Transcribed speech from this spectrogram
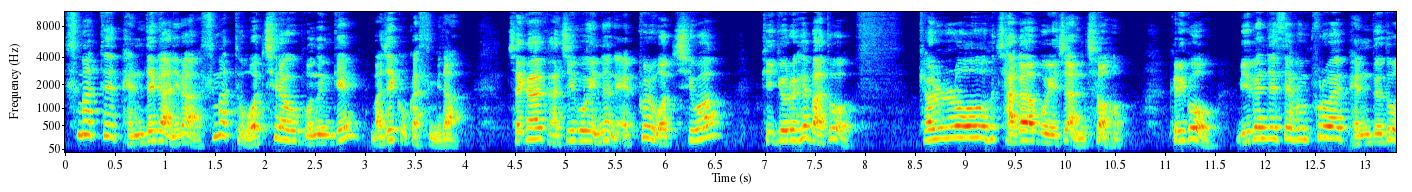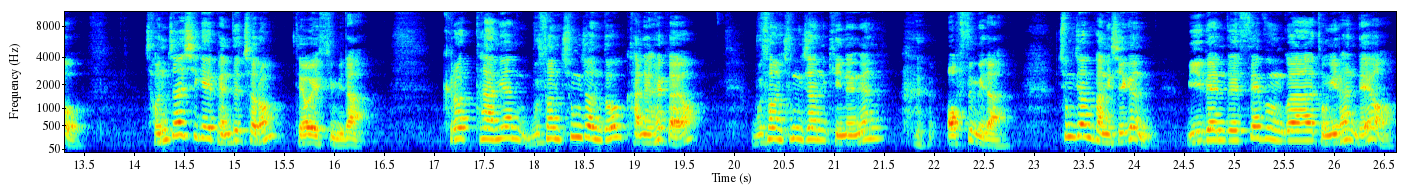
스마트 밴드가 아니라 스마트 워치라고 보는 게 맞을 것 같습니다. 제가 가지고 있는 애플 워치와 비교를 해봐도 별로 작아 보이지 않죠. 그리고 미밴드 7 프로의 밴드도 전자시계 밴드처럼 되어 있습니다. 그렇다면 무선 충전도 가능할까요? 무선 충전 기능은 없습니다. 충전 방식은 미밴드 7과 동일한데요.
